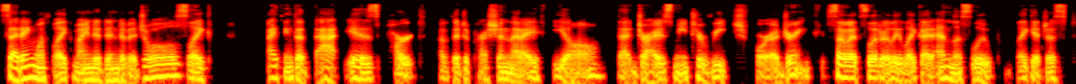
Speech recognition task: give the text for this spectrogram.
setting with like-minded individuals, like I think that that is part of the depression that I feel that drives me to reach for a drink. So it's literally like an endless loop. Like it just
